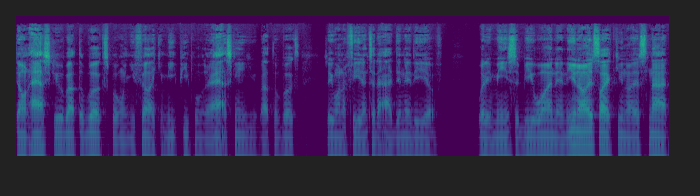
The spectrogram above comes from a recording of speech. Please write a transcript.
don't ask you about the books, but when you feel like you meet people, they're asking you about the books, so you want to feed into the identity of what it means to be one. And you know, it's like you know, it's not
